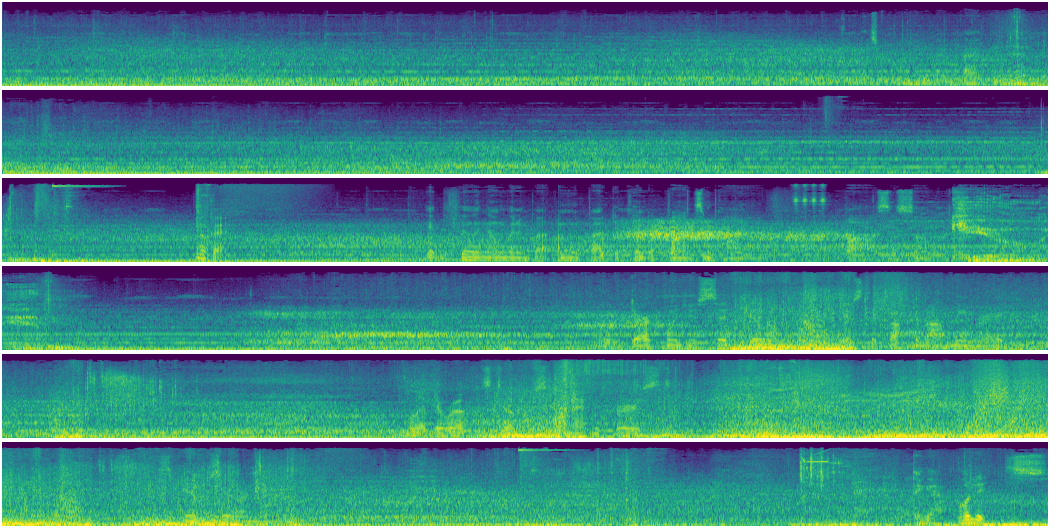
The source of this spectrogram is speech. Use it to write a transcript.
I get the feeling I'm gonna I'm about to come upon some kind of boss or something. Oh, the Dark One just said kill him. I guess they're talking about me, right? I'm gonna let the roughest toughest come at me first. Imps are. They got bullets.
